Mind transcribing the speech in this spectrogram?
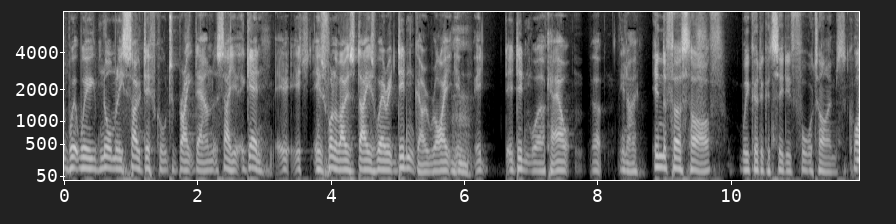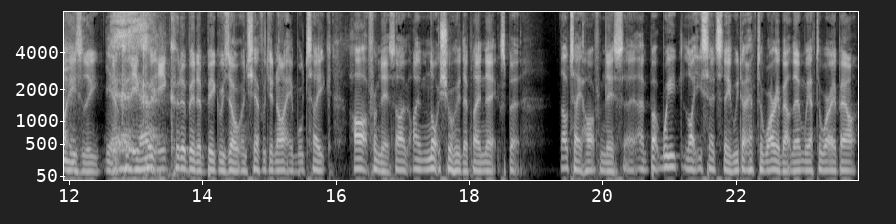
We, we're normally so difficult to break down. Say again, it, it's it's one of those days where it didn't go right. Mm-hmm. It, it it didn't work out. But you know, in the first half, we could have conceded four times quite easily. Yeah. it, could, it, Yeah, could, it could have been a big result, and Sheffield United will take heart from this. I'm, I'm not sure who they're playing next, but they'll take heart from this. Uh, uh, but we, like you said, Steve, we don't have to worry about them. We have to worry about.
